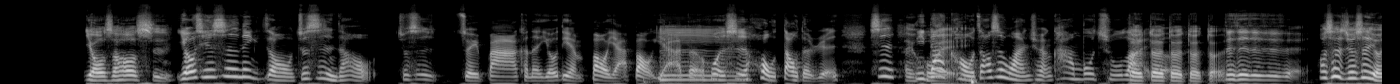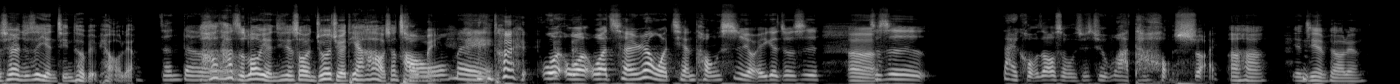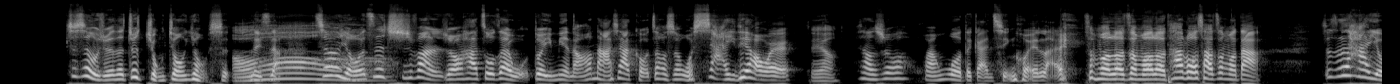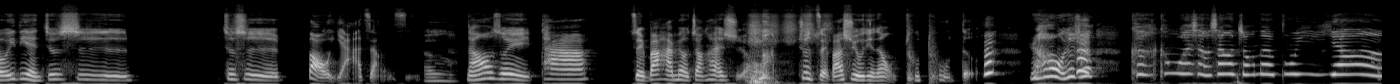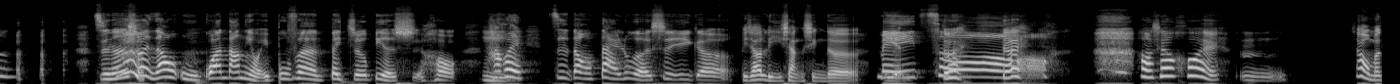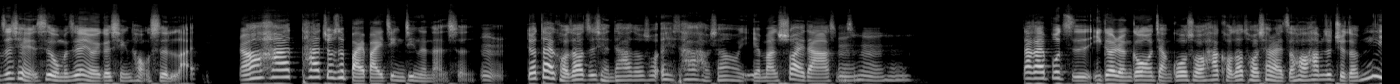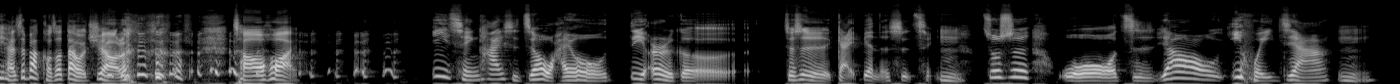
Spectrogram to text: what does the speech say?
有时候是，尤其是那种就是你知道，就是嘴巴可能有点龅牙龅牙的，嗯或者是厚道的人，是哎你戴口罩是完全看不出来对的。对对对对，对对对对对，或是就是有些人就是眼睛特别漂亮，真的。然后他只露眼睛的时候，你就会觉得天啊，他好像超美。好美。对，我我我承认，我前同事有一个就是，嗯就是戴口罩的时候，我就觉得哇，他好帅。嗯哼，眼睛很漂亮，就是我觉得就炯炯有神，类似这样。哦就有一次吃饭的时候，他坐在我对面，然后拿下口罩的时候，我吓一跳、欸，哎，怎样？我想说还我的感情回来。怎么了？怎么了？他落差这么大？就是他有一点就是就是龅牙这样子，嗯，然后所以他嘴巴还没有张开的时候，就嘴巴是有点那种凸凸的，然后我就觉得，可跟我想象中的不一样。只能说，你知道，五官当你有一部分被遮蔽的时候，它嗯会自动带入的是一个，比较理想型的脸，没错，对好像会。嗯像我们之前也是，我们之前有一个新同事来，然后他他就是白白净净的男生，嗯就戴口罩之前，大家都说，哎、他好像也蛮帅的啊，什么嗯什么。哼哼，大概不止一个人跟我讲过说他口罩脱下来之后，他们就觉得，嗯，你还是把口罩带回去好了，超坏。疫情开始之后，我还有第二个就是改变的事情，嗯。就是我只要一回家，嗯。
